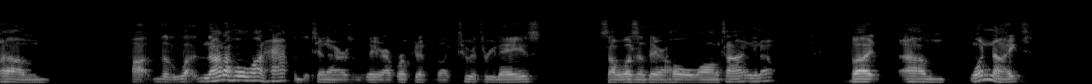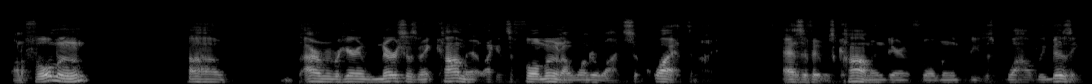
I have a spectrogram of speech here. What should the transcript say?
um, uh, the not a whole lot happened the 10 hours we were there. I broke it up in like two or three days, so I wasn't there a whole long time, you know. But um, one night on a full moon, uh, I remember hearing the nurses make comment like it's a full moon. I wonder why it's so quiet tonight, as if it was common during a full moon to be just wildly busy.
